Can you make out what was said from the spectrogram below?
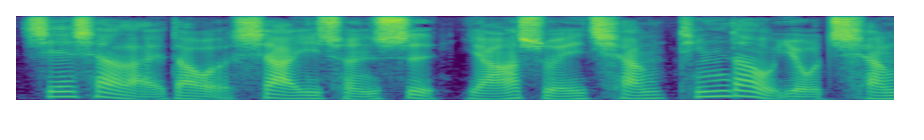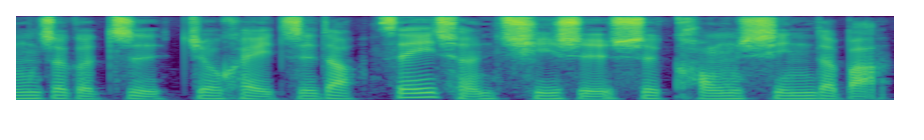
接下来到了下一层是牙髓腔，听到有“腔”这个字，就可以知道这一层其实是空心的吧。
